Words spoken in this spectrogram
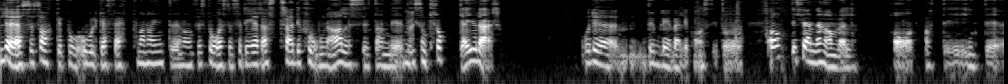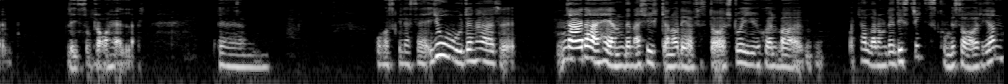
löser saker på olika sätt. Man har ju inte någon förståelse för deras tradition alls utan det, det liksom krockar ju där. Och det, det blev väldigt konstigt. Och, ja, det känner han väl av att det inte blir så bra heller. Um, och vad skulle jag säga? Jo, den här när det här händer, när kyrkan och det förstörs, då är ju själva, vad kallar de det, distriktskommissarien.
